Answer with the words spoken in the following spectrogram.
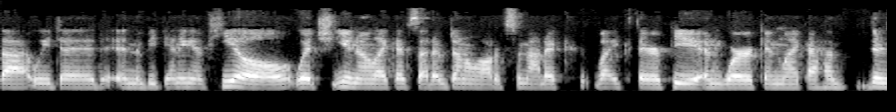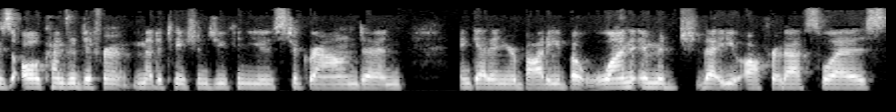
that we did in the beginning of Heal, which, you know, like I've said, I've done a lot of somatic like therapy and work. And like I have, there's all kinds of different meditations you can use to ground and, and get in your body. But one image that you offered us was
